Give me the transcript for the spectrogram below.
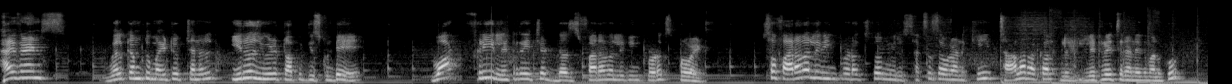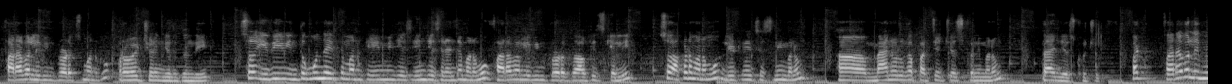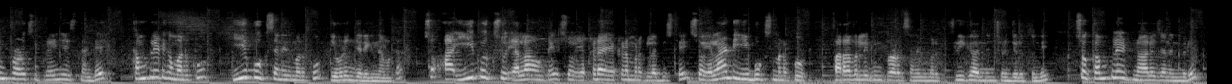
Hi friends welcome to my YouTube channel ఈరోజు video topic తీసుకుంటే what free literature does Forever Living Products provide so Forever Living ప్రొడక్ట్స్లో మీరు success అవ్వడానికి చాలా రకాల literature అనేది మనకు ఫర్ అవర్ లివింగ్ ప్రొడక్ట్స్ మనకు ప్రొవైడ్ చేయడం జరుగుతుంది. సో ఇవి ఇంతకుముందు అయితే మనకి ఏం చేసి ఏం చేశారంటే మనము ఫర్ అవర్ లివింగ్ ప్రొడక్ట్ ఆఫీస్కి వెళ్ళి సో అక్కడ మనము లిటరేచర్స్ని మనం మాన్యువల్గా పర్చేజ్ చేసుకొని మనం ప్లాన్ చేసుకోవచ్చు. But for hour living products ఇప్పుడు ఏం చేసిందంటే కంప్లీట్గా మనకు ఈ బుక్స్ అనేది మనకు ఇవ్వడం జరిగిందన్నమాట సో ఆ ఈ బుక్స్ ఎలా ఉంటాయి సో ఎక్కడ ఎక్కడ మనకు లభిస్తాయి సో ఎలాంటి ఈ బుక్స్ మనకు ఫర్ అవర్ లివింగ్ ప్రొడక్ట్స్ అనేది మనకు ఫ్రీగా అందించడం జరుగుతుంది. సో కంప్లీట్ నాలెడ్జ్ అనేది మీరు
